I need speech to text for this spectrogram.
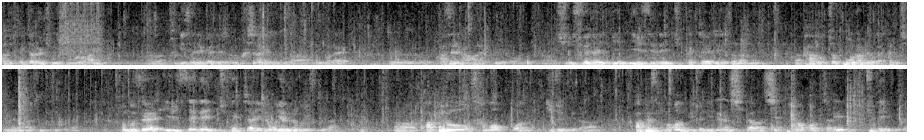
다주택자를 중심으로 한 어, 투기 세력에 대해서는 확실하게 정부가 이번에 그 과세를 강화했고요. 어, 실수요자인 1세대 1주택자에 대해서는 어, 가급적 보호를 하려고 같은 측면을 말씀드립니다. 종부세 1세대 1주택자의 경우 예를 들어보겠습니다. 어, 과표 3억 원 기준입니다. 과표 3억 원 기준이면 시가가 18억 원짜리 주택입니다.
